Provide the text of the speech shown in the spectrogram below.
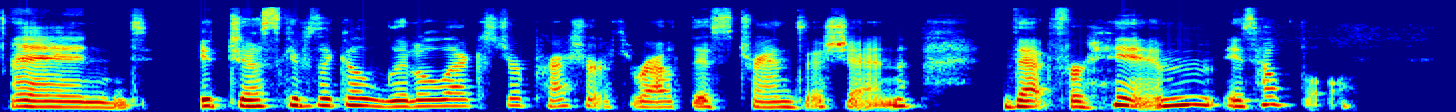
and it just gives like a little extra pressure throughout this transition that for him is helpful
